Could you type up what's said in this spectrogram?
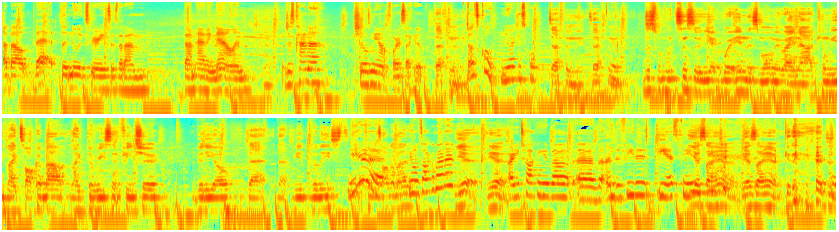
about that, the new experiences that I'm that I'm having now, and it just kind of chills me out for a second. Definitely. So cool. New York is cool. Definitely, definitely. Just since we're we're in this moment right now, can we like talk about like the recent feature video that that re- released? Can we talk about it? You want to talk about it? yeah, yeah. Are you talking about uh, the undefeated ESPN? yes, I am. Yes, I am. Just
